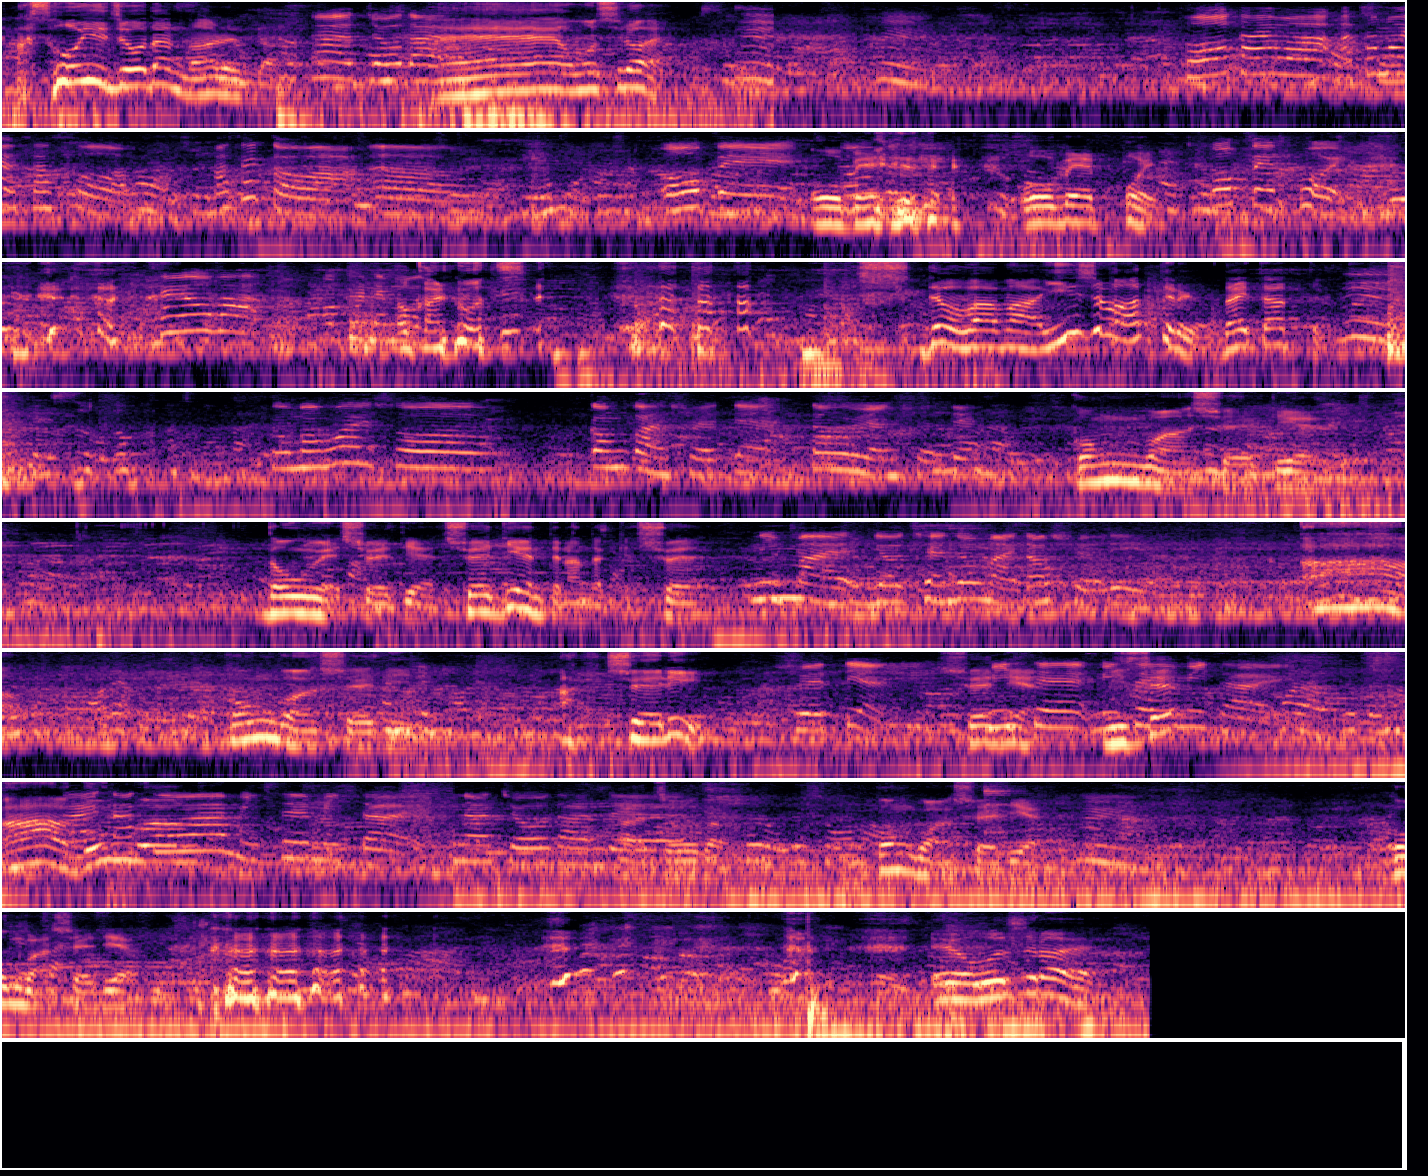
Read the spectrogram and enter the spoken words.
あ、そういう冗談があるんだ。あ、冗談。ええー、面白い。うん。うん。東大は頭良さそう。マセコは、うん。欧米欧米欧米っぽい欧米っぽい慶応はお金持ちお金持ち でもまあまあ印象は合ってるよ大体合ってるうん我们会说公馆学店动物园学店公馆学店动物园学店学店ってなんだっけ学你买有钱就买到学历了ああ公馆学历あ学历学店学店店みたいああ大学は店みたいな冗談であ冗談公馆学店うん公馆学店え面白い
